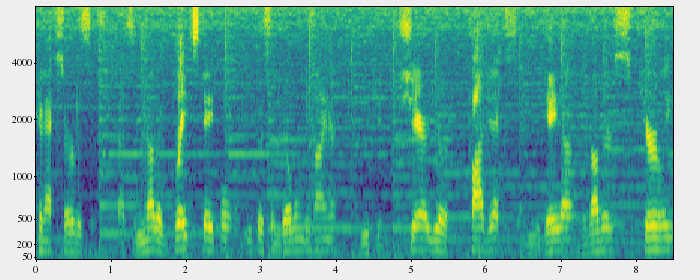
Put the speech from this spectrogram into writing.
Connect Services. That's another great staple of AECOsim Building Designer. You can share your projects and your data with others securely.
